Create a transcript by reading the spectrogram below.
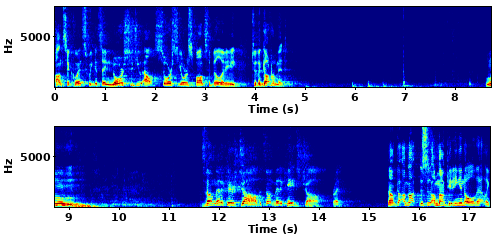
consequence, we could say, nor should you outsource your responsibility to the government. Hmm. It's not Medicare's job, it's not Medicaid's job, right? Now, I'm not, this is, I'm not getting into all that, like,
